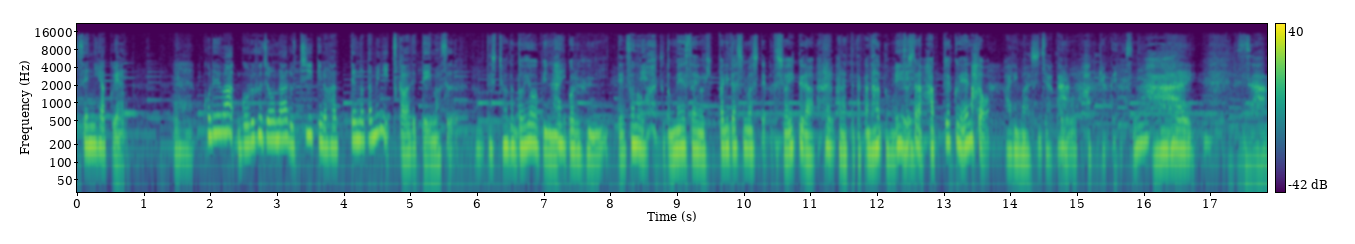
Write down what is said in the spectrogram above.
1200円、うん、これはゴルフ場のある地域の発展のために使われています。私ちょうど土曜日にゴルフに行って、はい、そのちょっと明細を引っ張り出しまして私はいくら払ってたかなと思って、はい、そしたら800円とありました。じゃあこれ800円ですね。はいさあ、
